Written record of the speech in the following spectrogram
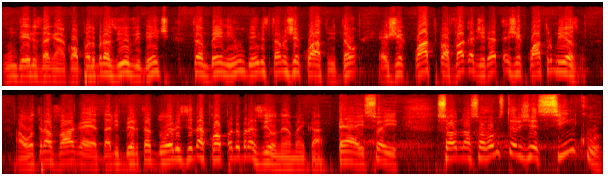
um deles vai ganhar a Copa do Brasil, evidente, também nenhum deles está no G4. Então, é G4, a vaga direta é G4 mesmo. A outra vaga é da Libertadores e da Copa do Brasil, né, Maicá? É, isso aí. Só, nós só vamos ter G5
